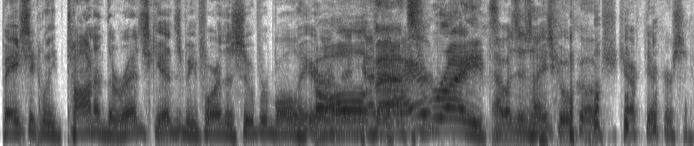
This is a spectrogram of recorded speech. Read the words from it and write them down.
basically taunted the Redskins before the Super Bowl here. oh, that's fired. right. That was his high school coach, Chuck Dickerson.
